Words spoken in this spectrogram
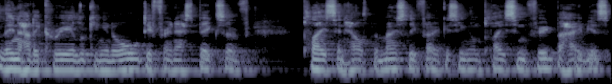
then had a career looking at all different aspects of place and health, but mostly focusing on place and food behaviours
